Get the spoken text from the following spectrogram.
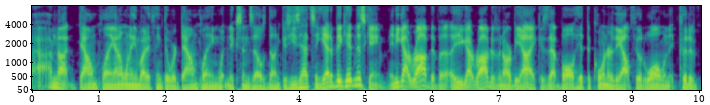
I'm not downplaying. I don't want anybody to think that we're downplaying what Nick Senzel's done because he's had some, he had a big hit in this game and he got robbed of a he got robbed of an RBI because that ball hit the corner of the outfield wall when it could have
